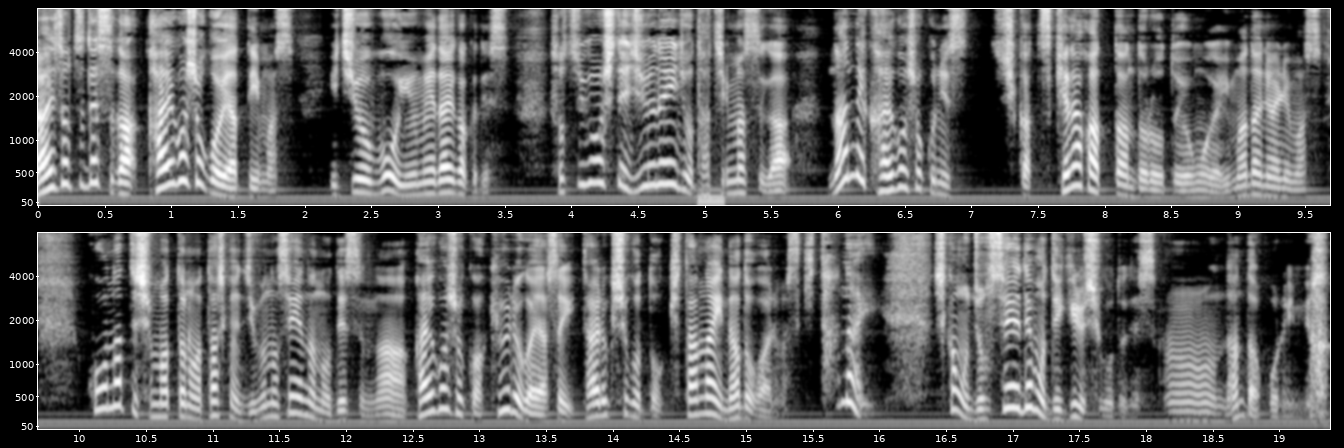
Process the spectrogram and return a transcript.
大卒ですが、介護職をやっています。一応某有名大学です。卒業して10年以上経ちますが、なんで介護職にしかつけなかったんだろうという思いが未だにあります。こうなってしまったのは確かに自分のせいなのですが、介護職は給料が安い、体力仕事、汚いなどがあります。汚いしかも女性でもできる仕事です。うーん、なんだこれ意味は。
